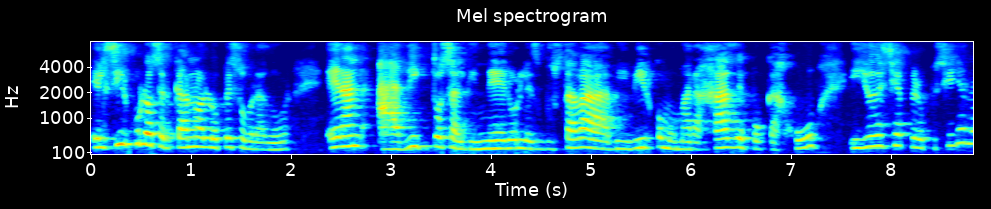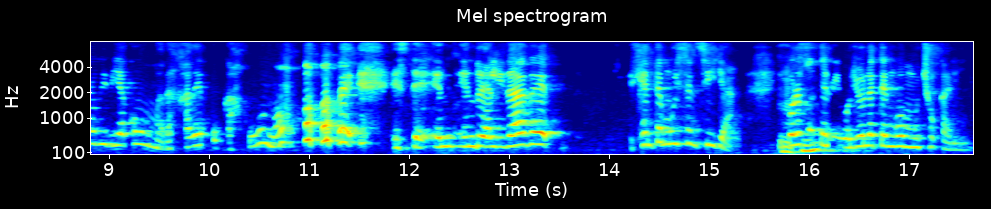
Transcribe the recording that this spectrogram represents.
el círculo cercano a López Obrador eran adictos al dinero, les gustaba vivir como marajás de Pocahú, y yo decía, pero pues si ella no vivía como marajá de Pocahú, ¿no? este, en, en realidad, de, gente muy sencilla. Y por eso te digo, yo le tengo mucho cariño.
